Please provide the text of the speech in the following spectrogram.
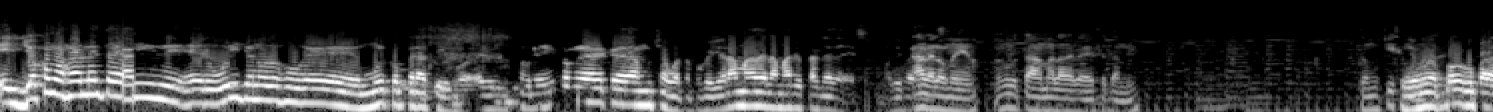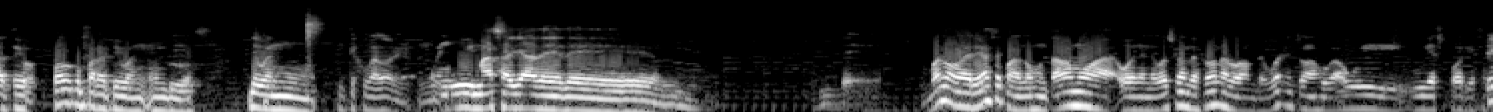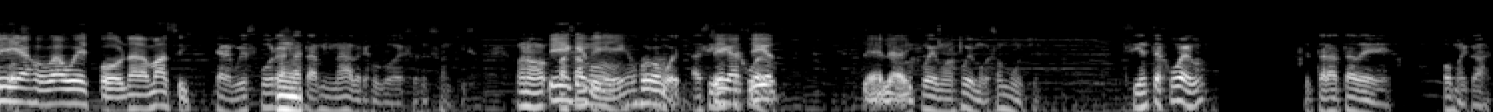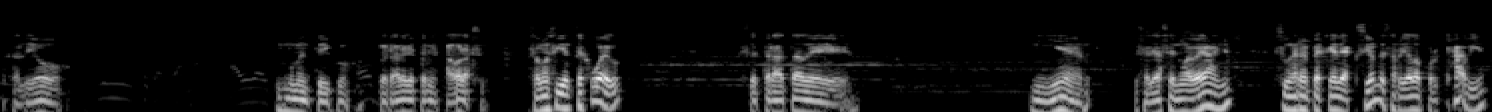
Y yo como realmente aquí el Wii yo no lo jugué muy cooperativo. El sobrinito mío era el que le mucha vuelta, porque yo era más de la Mario Kart de DS. Ah, de lo mío. No me gustaba más la de DS también. Esto muchísimo. Yo jugué poco cooperativo, poco cooperativo en, en DS. Digo, en, Multijugadores. en Wii. y más allá de, de, de- bueno, veríanse cuando nos juntábamos a- o en el negocio donde Ronald o donde Wellington a jugar Wii, Wii Sport y esas Sí, a cosas. jugar Wii Sport, nada más, sí. Ya, Wii Sport Mm. hasta mi madre jugó eso, es santísimo. Bueno, Sí, pasamos bien, un juego bueno. al siguiente Siga, juego. siga. Nos fuimos, nos fuimos, que son muchos. Siguiente juego se trata de. Oh my god, salió un momentico. Esperar a que termine. Ahora sí. Pasamos al siguiente juego. Se trata de. Nier, que salió hace 9 años. Es un RPG de acción desarrollado por Cavia,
